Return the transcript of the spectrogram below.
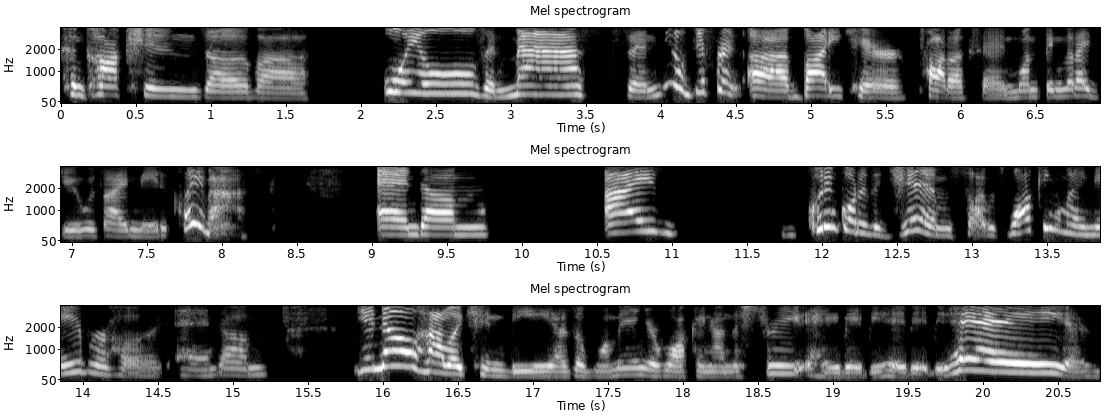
concoctions of uh oils and masks and you know different uh, body care products and one thing that i do is i made a clay mask and um, i couldn't go to the gym so i was walking my neighborhood and um, you know how it can be as a woman you're walking on the street hey baby hey baby hey and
